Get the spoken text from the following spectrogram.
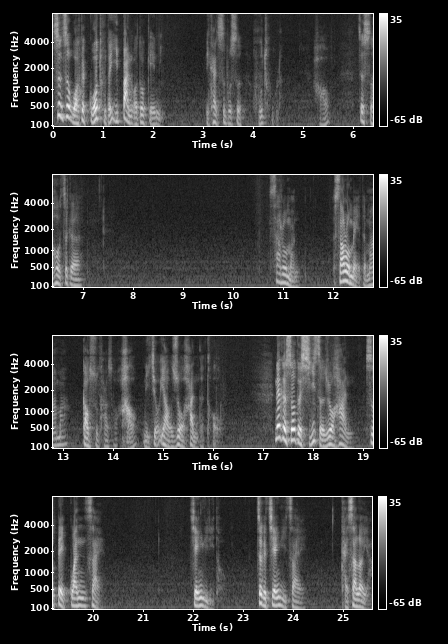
甚至我的国土的一半我都给你，你看是不是糊涂了？”好，这时候这个萨洛曼、萨洛美的妈妈告诉他说：“好，你就要若汉的头。”那个时候的袭者若汉是被关在监狱里头，这个监狱在。凯撒勒雅，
